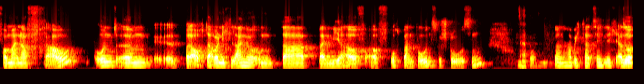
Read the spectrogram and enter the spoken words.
von meiner Frau und ähm, brauchte aber nicht lange, um da bei mir auf, auf fruchtbaren Boden zu stoßen. Ja. dann habe ich tatsächlich, also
